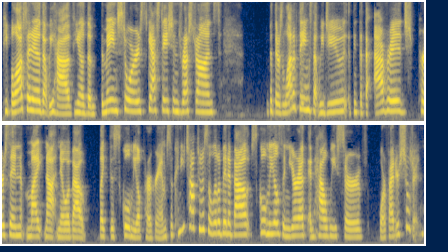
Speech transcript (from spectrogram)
people also know that we have, you know, the, the main stores, gas stations, restaurants, but there's a lot of things that we do. I think that the average person might not know about, like the school meal program. So, can you talk to us a little bit about school meals in Europe and how we serve warfighters' children?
